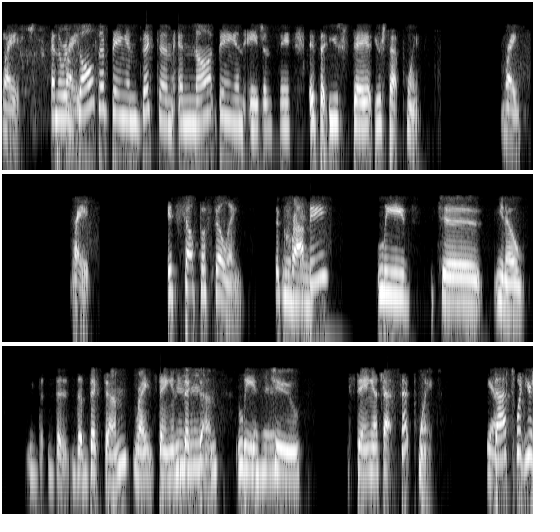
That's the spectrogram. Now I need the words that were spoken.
right? And the right. result of being in victim and not being in agency is that you stay at your set point. Right. Right. It's self fulfilling. The mm-hmm. crappy leads to, you know, the, the, the victim, right? Staying in mm-hmm. victim leads mm-hmm. to staying at that set point. Yeah. That's what your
